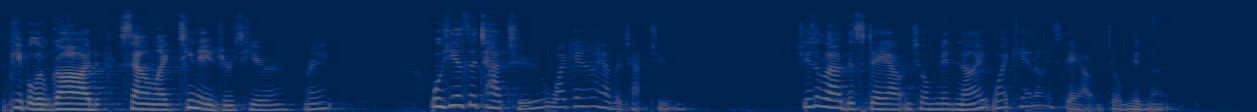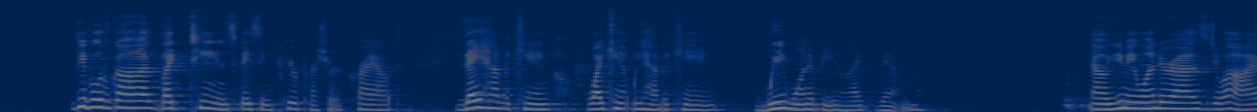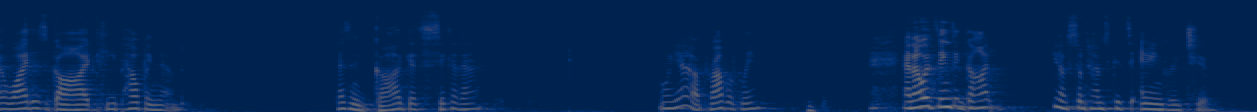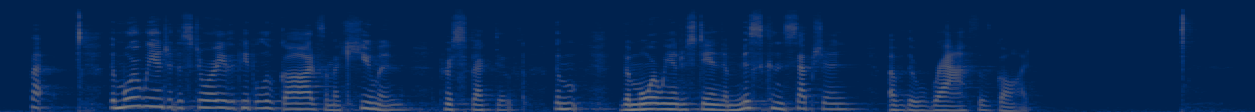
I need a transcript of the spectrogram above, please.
The people of God sound like teenagers here, right? Well, he has a tattoo. Why can't I have a tattoo? She's allowed to stay out until midnight. Why can't I stay out until midnight? The people of God, like teens facing peer pressure, cry out, They have a king. Why can't we have a king? We want to be like them. Now, you may wonder, as do I, why does God keep helping them? Doesn't God get sick of that? Well, yeah, probably. And I would think that God, you know, sometimes gets angry too. But the more we enter the story of the people of God from a human perspective, the, the more we understand the misconception of the wrath of God.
